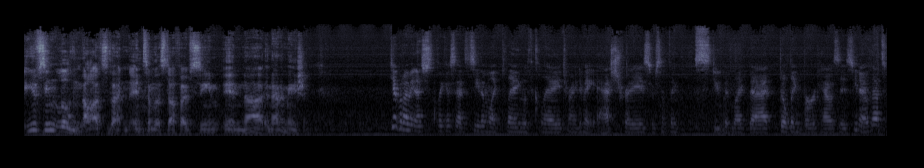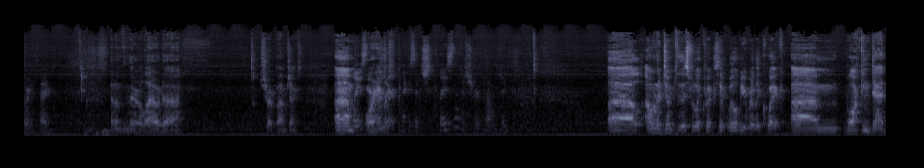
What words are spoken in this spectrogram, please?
you've seen little nods to that in, in some of the stuff I've seen in uh, in animation. Yeah, but I mean, I just, like I said, see them like playing with clay, trying to make ashtrays or something stupid like that, building birdhouses, you know, that sort of thing. I don't think they're allowed uh, sharp objects um, Clay's or hammers. sharp- Like I said, clay's not a sharp object. Uh, I want to jump to this really quick because it will be really quick. Um, Walking Dead.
